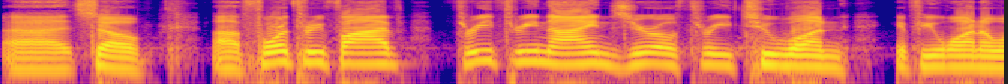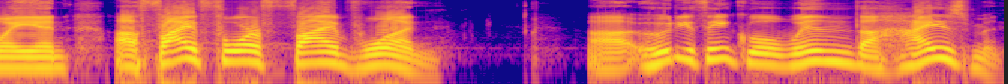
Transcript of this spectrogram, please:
Uh, so, uh, 435 339 0321 if you want to weigh in. Uh, 5451. Who do you think will win the Heisman?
